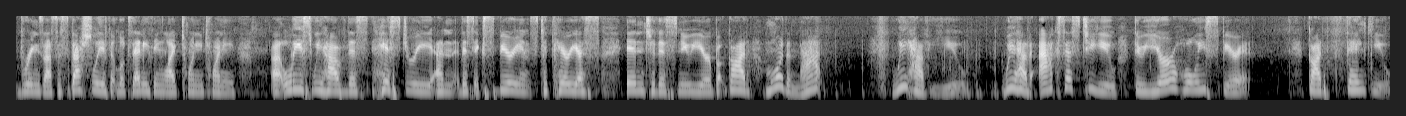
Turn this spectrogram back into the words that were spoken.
brings us, especially if it looks anything like 2020. At least we have this history and this experience to carry us into this new year. But God, more than that, we have you. We have access to you through your Holy Spirit. God, thank you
